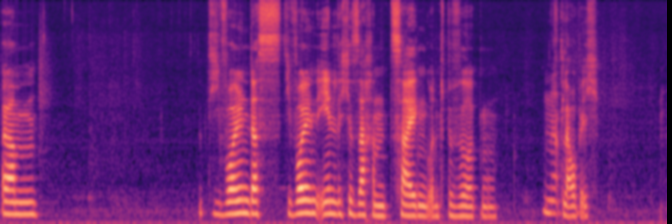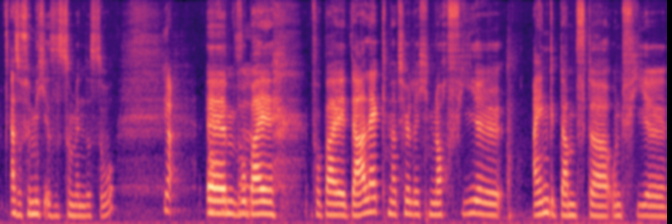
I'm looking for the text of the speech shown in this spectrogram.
Ähm, die wollen das, die wollen ähnliche Sachen zeigen und bewirken. Ja. Glaube ich. Also für mich ist es zumindest so. Ja. Ähm, wobei, wobei Dalek natürlich noch viel eingedampfter und viel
